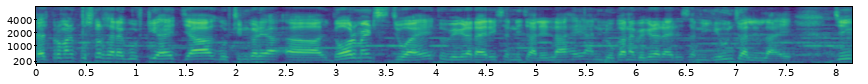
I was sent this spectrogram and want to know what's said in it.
त्याचप्रमाणे पुष्कळ साऱ्या गोष्टी आहेत ज्या गोष्टींकडे गव्हर्मेंट्स जो आहे तो वेगळ्या डायरेक्शननी चाललेला आहे आणि लोकांना वेगळ्या डायरेक्शननी घेऊन चाललेला आहे. जे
